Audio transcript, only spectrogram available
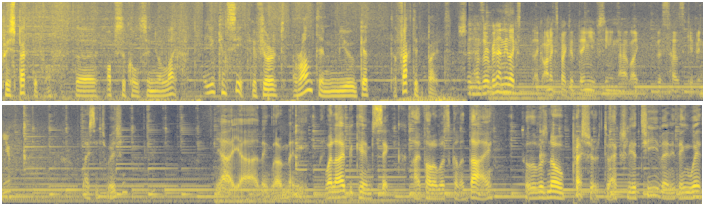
perspective of the obstacles in your life. You can see it. If you're around him, you get affected by it. Has there been any like like unexpected thing you've seen that like this has given you? My situation? Yeah, yeah, I think there are many. When I became sick, I thought I was gonna die, so there was no pressure to actually achieve anything with,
